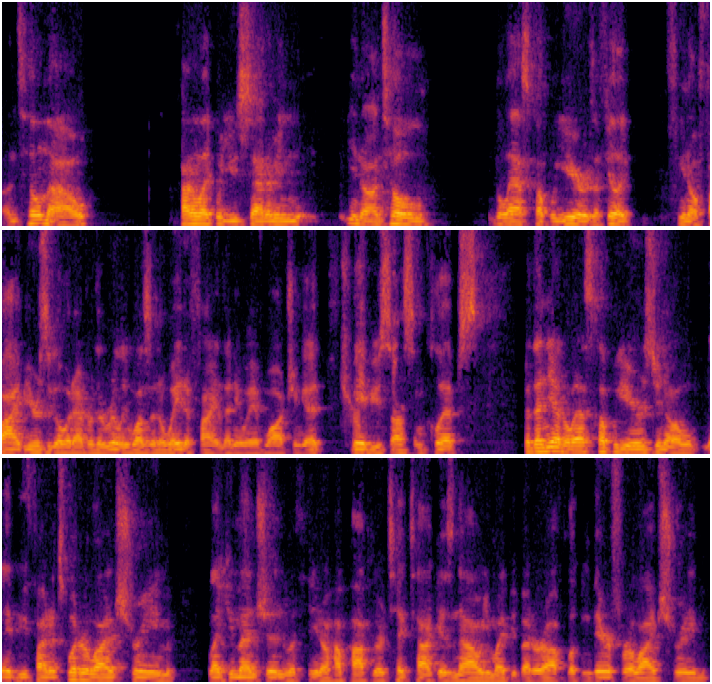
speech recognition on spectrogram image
until now, kind of like what you said, I mean, you know, until the last couple years, I feel like, you know, five years ago, whatever, there really wasn't a way to find any way of watching it. True. Maybe you saw some clips. But then, yeah, the last couple years, you know, maybe you find a Twitter live stream, like you mentioned, with, you know, how popular TikTok is now. You might be better off looking there for a live stream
